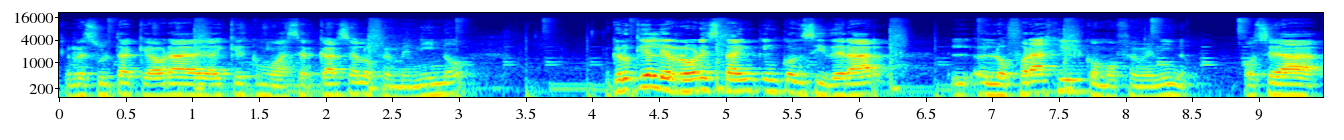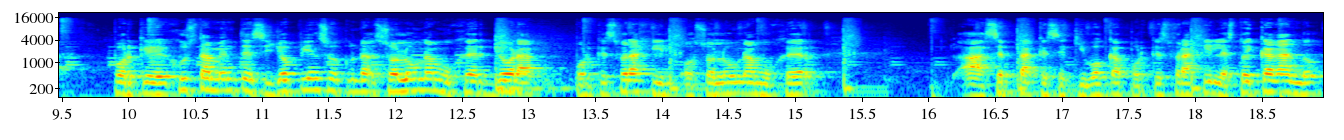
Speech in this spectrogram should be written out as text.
resulta que ahora hay que como acercarse a lo femenino creo que el error está en, en considerar lo frágil como femenino o sea porque justamente si yo pienso que una, solo una mujer llora porque es frágil o solo una mujer acepta que se equivoca porque es frágil, la estoy cagando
